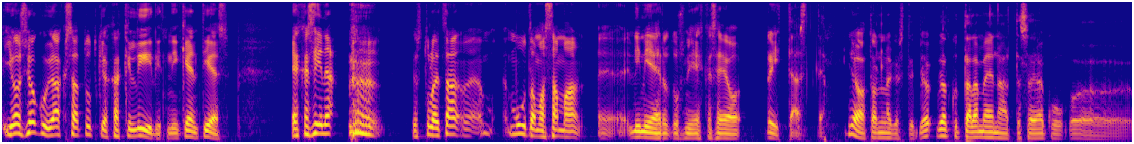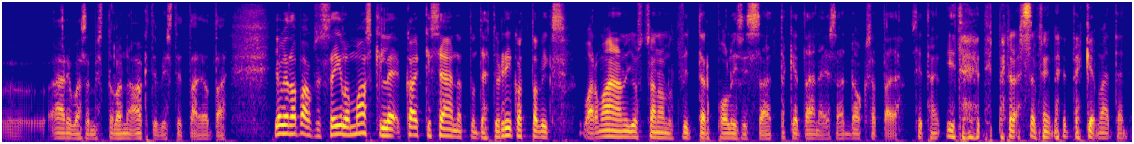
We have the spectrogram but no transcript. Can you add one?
jos joku jaksaa tutkia kaikki liidit, niin kenties. Ehkä siinä jos tulee ta- muutama sama eh, nimiehdotus, niin ehkä se jo riittää sitten. Joo, todennäköisesti. Jotkut täällä meinaa, että se on joku äärivasemmistolainen aktivisti tai jotain. Joka tapauksessa Elon Muskille kaikki säännöt on tehty rikottaviksi. Varmaan hän on just sanonut Twitter-poliisissa, että ketään ei saa doksata ja sitten hän itse heti perässä menee tekemään tämän.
